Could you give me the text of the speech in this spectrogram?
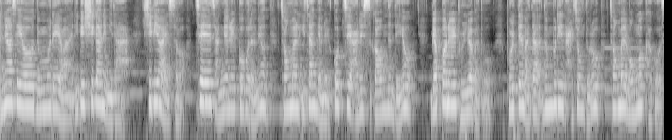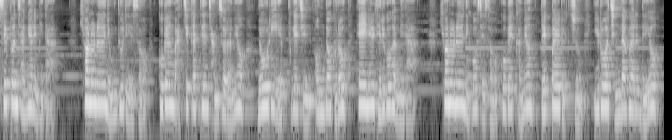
안녕하세요. 눈물의 여화 리뷰 시간입니다. 12화에서 최애 장면을 꼽으라면 정말 이 장면을 꼽지 않을 수가 없는데요. 몇 번을 돌려봐도 볼 때마다 눈물이 날 정도로 정말 먹먹하고 슬픈 장면입니다. 현우는 용두리에서 고백 맛집 같은 장소라며 노을이 예쁘게 진 언덕으로 혜인을 데리고 갑니다. 현우는 이곳에서 고백하면 백발백중 이루어진다고 하는데요.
